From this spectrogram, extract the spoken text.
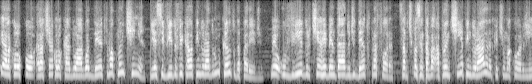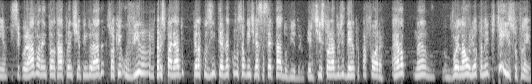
E ela colocou, ela tinha colocado água dentro de uma plantinha. E esse vidro ficava pendurado num canto da parede. Meu, o vidro tinha arrebentado de dentro para fora. Sabe, tipo assim, tava a plantinha pendurada, né? Porque tinha uma cordinha que segurava, né? Então tava a plantinha pendurada. Só que o vidro estava espalhado pela cozinha inteira. Não é como se alguém tivesse acertado o vidro. Ele tinha estourado de dentro para fora. Aí ela, né, foi lá, olhou também. O que, que é isso? Eu falei,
